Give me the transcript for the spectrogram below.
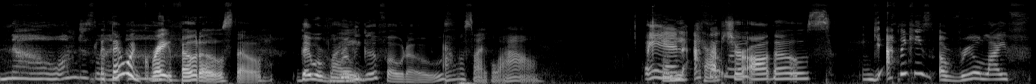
No, I'm just like But they were "Ugh." great oh. photos, though. They were really good photos. I was like, wow. And, I capture like- all those. Yeah, I think he's a real life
